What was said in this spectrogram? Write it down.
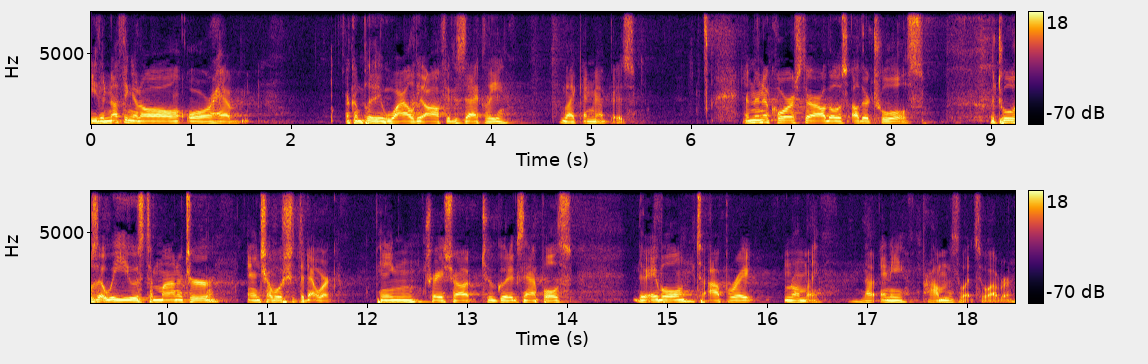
either nothing at all or have are completely wildly off exactly like Nmap is. And then of course there are those other tools. The tools that we use to monitor and troubleshoot the network. Ping, traceroute, two good examples. They're able to operate normally without any problems whatsoever.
